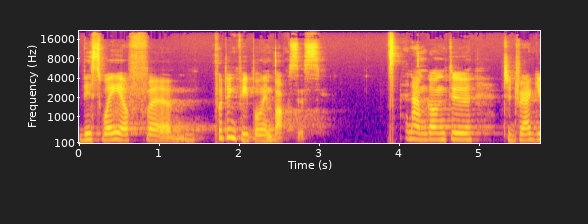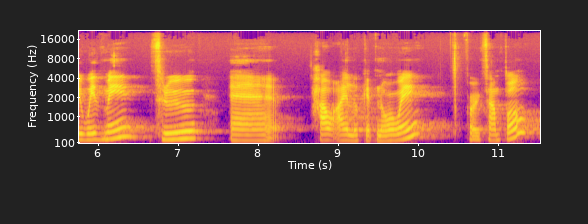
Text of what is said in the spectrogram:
this way of um, putting people in boxes. And I'm going to, to drag you with me through uh, how I look at Norway, for example.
